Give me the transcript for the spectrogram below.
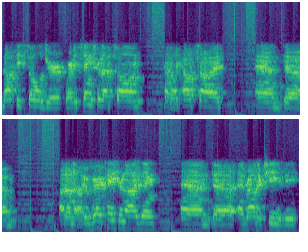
Nazi soldier where he sings for that song, kind of like outside, and um, I don't know. It was very patronizing and uh, and rather cheesy.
